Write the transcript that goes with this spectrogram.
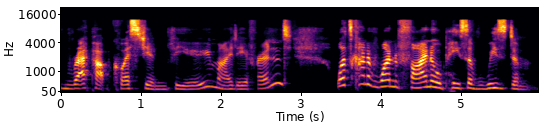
wrap up question for you, my dear friend. What's kind of one final piece of wisdom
